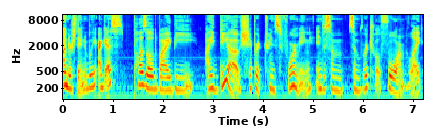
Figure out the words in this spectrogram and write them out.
understandably, I guess, puzzled by the idea of Shepard transforming into some some virtual form. Like,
